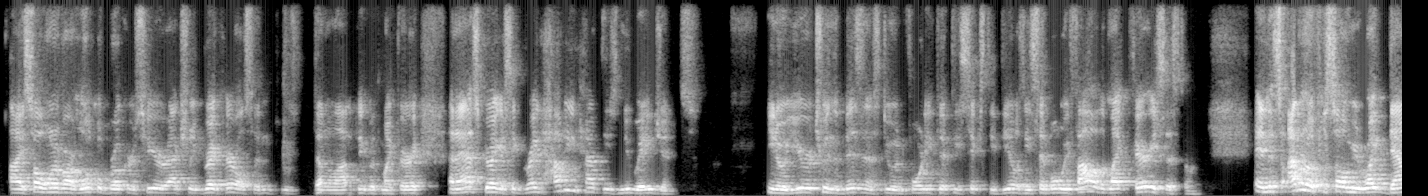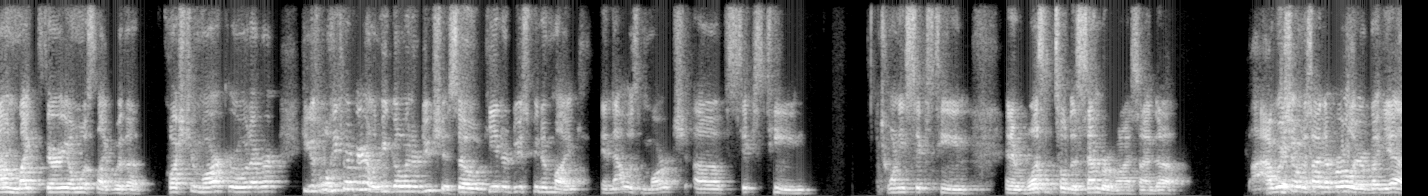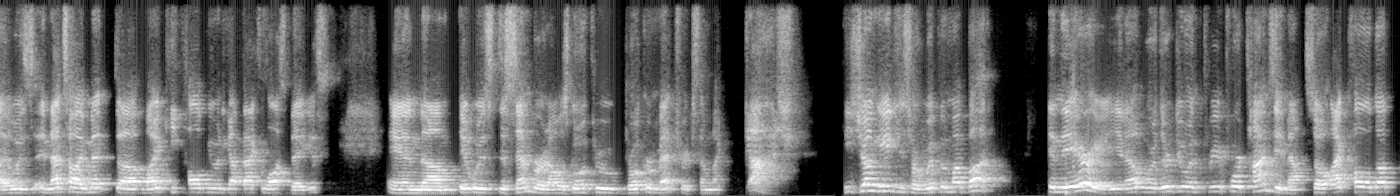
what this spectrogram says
I saw one of our local brokers here, actually Greg Harrelson, who's done a lot of things with Mike Ferry. And I asked Greg, I said, Greg, how do you have these new agents, you know, a year or two in the business doing 40, 50, 60 deals? And he said, well, we follow the Mike Ferry system. And it's, I don't know if you saw me write down Mike Ferry almost like with a question mark or whatever. He goes, well, he's right here. Let me go introduce you. So he introduced me to Mike. And that was March of 16, 2016. And it wasn't until December when I signed up. I wish I would have signed up earlier, but yeah, it was, and that's how I met uh, Mike. He called me when he got back to Las Vegas, and um, it was December, and I was going through broker metrics. I'm like, gosh, these young agents are whipping my butt in the area, you know, where they're doing three or four times the amount. So I called up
